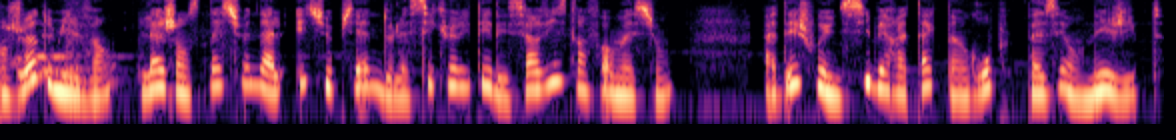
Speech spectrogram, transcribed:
En juin 2020, l'Agence nationale éthiopienne de la sécurité des services d'information a déjoué une cyberattaque d'un groupe basé en Égypte,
